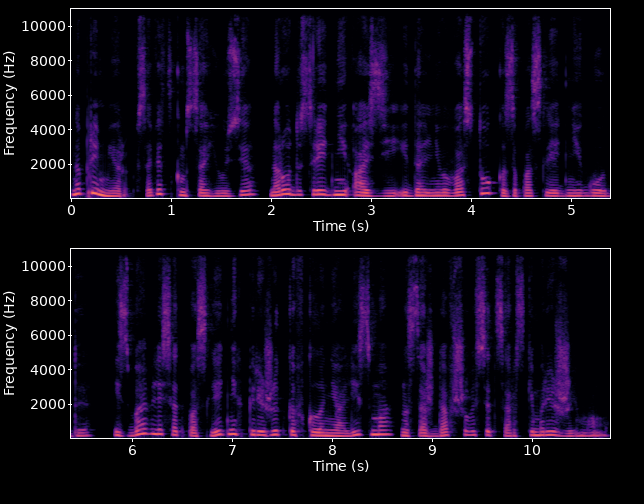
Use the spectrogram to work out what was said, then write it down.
Например, в Советском Союзе народы Средней Азии и Дальнего Востока за последние годы избавились от последних пережитков колониализма, насаждавшегося царским режимом.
